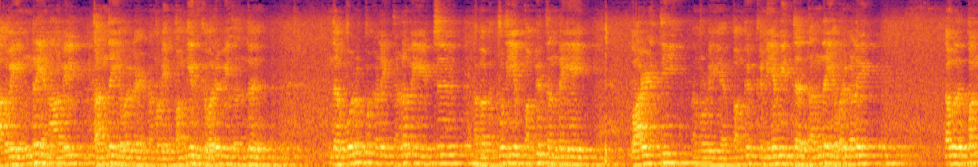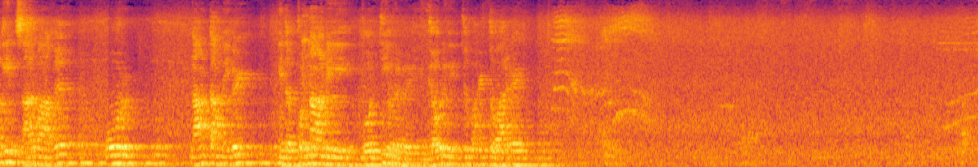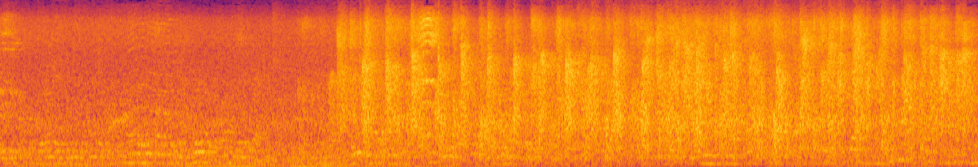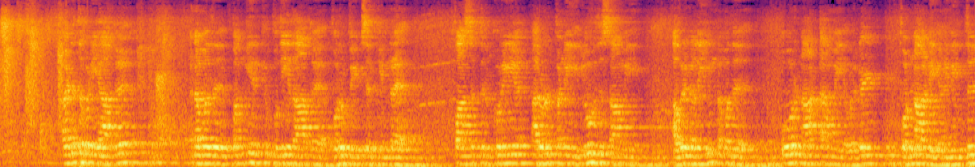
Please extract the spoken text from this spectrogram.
ஆகவே இன்றைய நாளில் தந்தை அவர்கள் நம்முடைய பங்கிற்கு வருகை தந்து இந்த பொறுப்புகளை தலைமையேற்று நமக்கு புதிய பங்கு தந்தையை வாழ்த்தி நம்முடைய பங்குக்கு நியமித்த தந்தை அவர்களை நமது பங்கின் சார்பாக ஓர் நாட்டாமைகள் இந்த பொன்னாடியை போர்த்தி அவர்களை கௌரவித்து வாழ்த்துவார்கள். அடுத்தபடியாக நமது பங்கிற்கு புதியதாக பொறுப்பேற்றிருக்கின்ற பாசத்திற்குரிய அருள்பணி லூர்து சாமி அவர்களையும் நமது ஓர் நாட்டாமை அவர்கள் பொன்னாடை அணிவித்து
